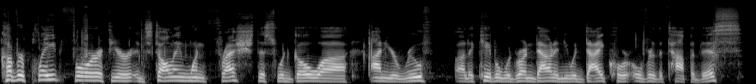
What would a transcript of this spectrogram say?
cover plate for if you're installing one fresh, this would go uh, on your roof. Uh, the cable would run down and you would Dicor over the top of this.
